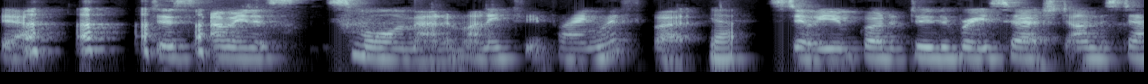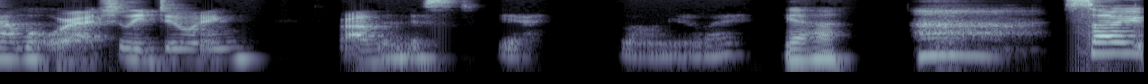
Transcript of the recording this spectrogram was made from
Yeah. Just, I mean, it's small amount of money to be playing with, but yeah. still, you've got to do the research to understand what we're actually doing rather than just, yeah, blowing it away. Yeah. So,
